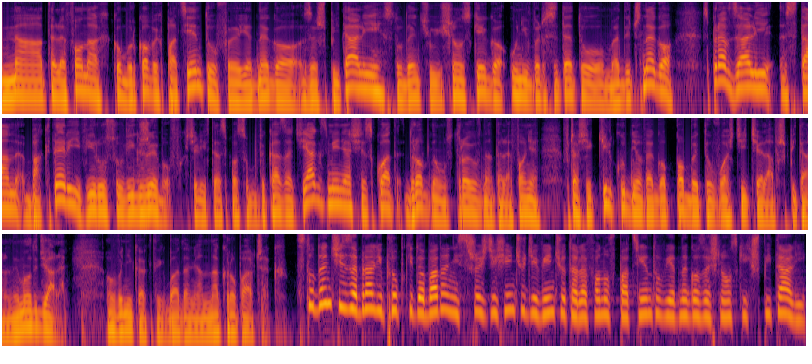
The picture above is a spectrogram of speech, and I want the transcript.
Na telefonach komórkowych pacjentów jednego ze szpitali studenci Śląskiego Uniwersytetu Medycznego sprawdzali stan bakterii, wirusów i grzybów. Chcieli w ten sposób wykazać, jak zmienia się skład drobnoustrojów na telefonie w czasie kilkudniowego pobytu właściciela w szpitalnym oddziale. O wynikach tych badań Anna Kropaczek. Studenci zebrali próbki do badań z 69 telefonów pacjentów jednego ze śląskich szpitali.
